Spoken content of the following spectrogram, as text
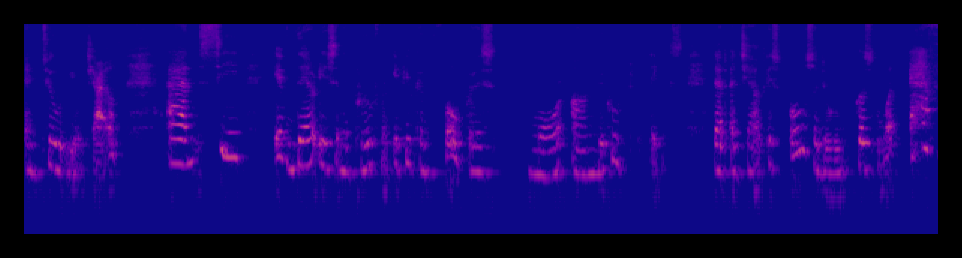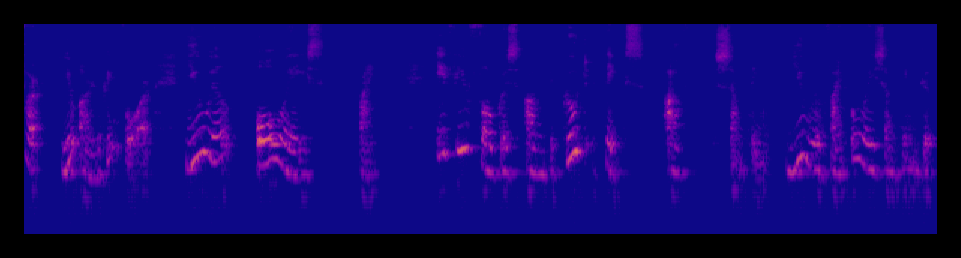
and to your child and see if there is an improvement, if you can focus more on the good things that a child is also doing. Because whatever you are looking for, you will always find. If you focus on the good things of something, you will find always something good.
